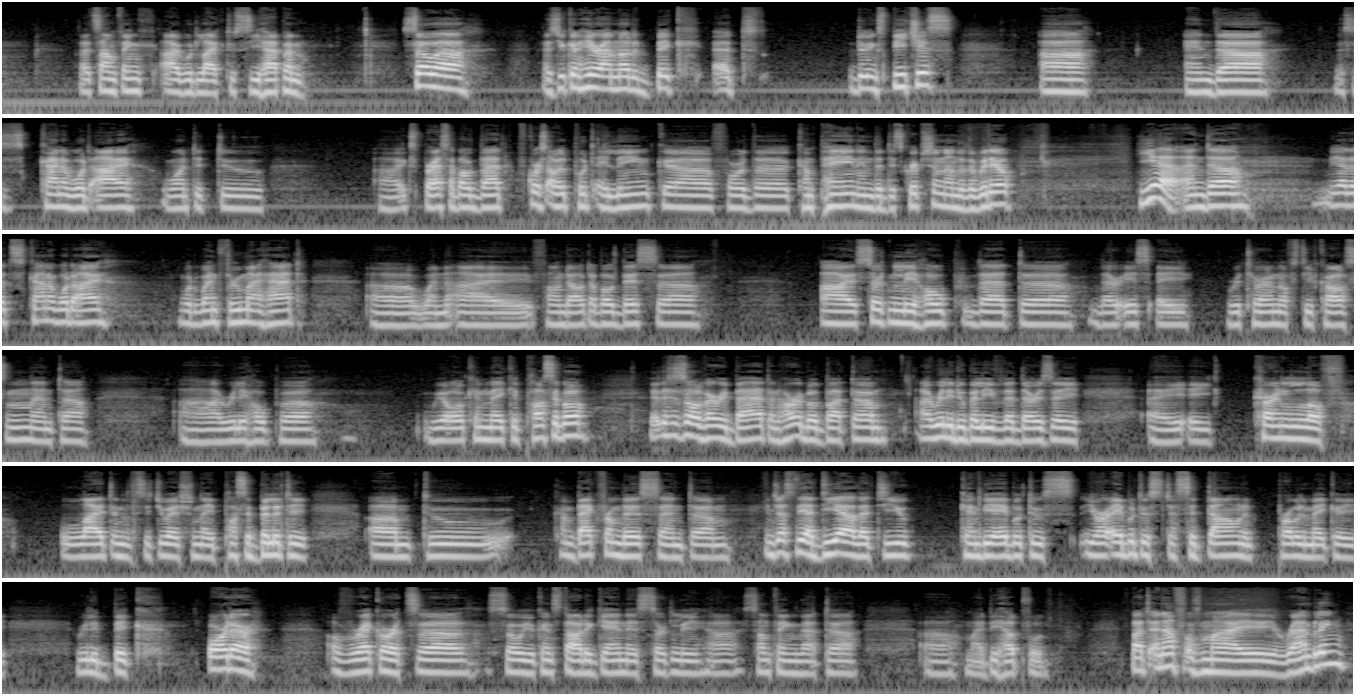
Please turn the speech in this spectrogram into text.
that's something I would like to see happen. So, uh, as you can hear, I'm not a big at doing speeches, uh, and uh, this is kind of what I wanted to uh, express about that. Of course, I will put a link uh, for the campaign in the description under the video. Yeah, and yeah, that's kind of what I what went through my head uh, when I found out about this. Uh, I certainly hope that uh, there is a return of Steve Carlson, and uh, uh, I really hope uh, we all can make it possible. Yeah, this is all very bad and horrible, but um, I really do believe that there is a a, a kernel of light in the situation, a possibility um, to come back from this and um, and just the idea that you can be able to you're able to just sit down and probably make a really big order of records uh, so you can start again is certainly uh, something that uh, uh might be helpful. But enough of my rambling.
